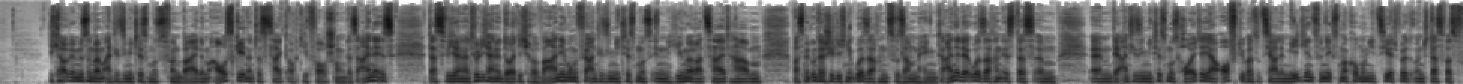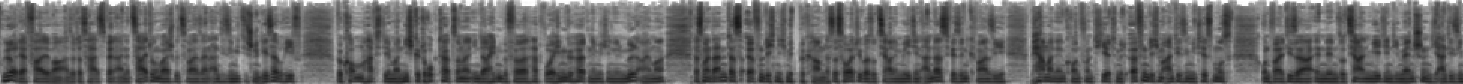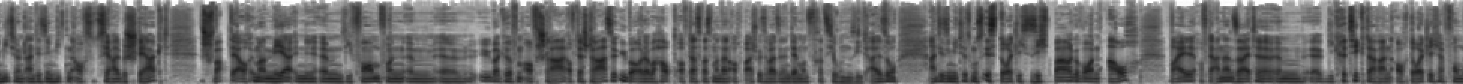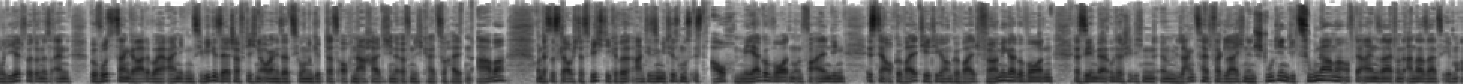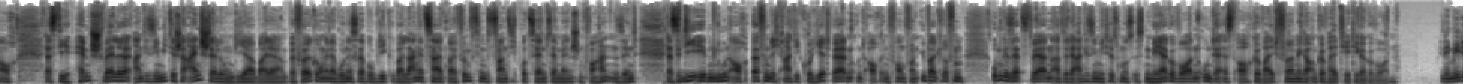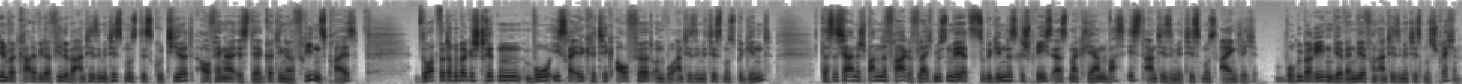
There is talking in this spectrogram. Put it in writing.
Ich glaube, wir müssen beim Antisemitismus von beidem ausgehen und das zeigt auch die Forschung. Das eine ist, dass wir natürlich eine deutlichere Wahrnehmung für Antisemitismus in jüngerer Zeit haben, was mit unterschiedlichen Ursachen zusammenhängt. Eine der Ursachen ist, dass ähm, ähm, der Antisemitismus heute ja oft über soziale Medien zunächst mal kommuniziert wird und das, was früher der Fall war, also das heißt, wenn eine Zeitung beispielsweise einen antisemitischen Leserbrief bekommen hat, den man nicht gedruckt hat, sondern ihn dahin befördert hat, wo er hingehört, nämlich in den Mülleimer, dass man dann das öffentlich nicht mitbekam. Das ist heute über soziale Medien anders. Wir sind quasi permanent konfrontiert mit öffentlichem Antisemitismus und weil dieser in den sozialen Medien die Menschen, die Antisemitinnen und Antisemiten auch sozial bestärkt, schwappt er auch immer mehr in die, ähm, die Form von ähm, äh, Übergriffen auf, Stra auf der Straße über oder überhaupt auf das, was man dann auch beispielsweise in Demonstrationen sieht. Also Antisemitismus ist deutlich sichtbarer geworden, auch weil auf der anderen Seite ähm, äh, die Kritik daran auch deutlicher formuliert wird und es ein Bewusstsein gerade gerade bei einigen zivilgesellschaftlichen Organisationen gibt, das auch nachhaltig in der Öffentlichkeit zu halten. Aber, und das ist, glaube ich, das Wichtigere, Antisemitismus ist auch mehr geworden und vor allen Dingen ist er auch gewalttätiger und gewaltförmiger geworden. Das sehen wir in unterschiedlichen ähm, langzeitvergleichenden Studien. Die Zunahme auf der einen Seite und andererseits eben auch, dass die Hemmschwelle antisemitischer Einstellungen, die ja bei der Bevölkerung in der Bundesrepublik über lange Zeit bei 15 bis 20 Prozent der Menschen vorhanden sind, dass die eben nun auch öffentlich artikuliert werden und auch in Form von Übergriffen umgesetzt werden. Also der Antisemitismus ist mehr geworden und er ist auch gewaltförmiger und gewalttätiger geworden. In den Medien wird gerade wieder viel über Antisemitismus diskutiert. Aufhänger ist der Göttinger Friedenspreis. Dort wird darüber gestritten, wo Israel-Kritik aufhört und wo Antisemitismus beginnt. Das ist ja eine spannende Frage. Vielleicht müssen wir jetzt zu Beginn des Gesprächs erstmal klären, was ist Antisemitismus eigentlich? Worüber reden wir, wenn wir von Antisemitismus sprechen?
